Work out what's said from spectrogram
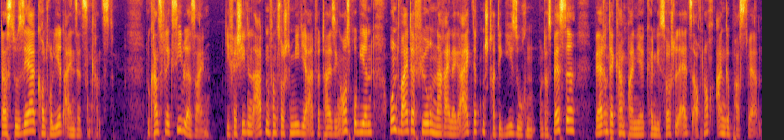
das du sehr kontrolliert einsetzen kannst. Du kannst flexibler sein, die verschiedenen Arten von Social Media Advertising ausprobieren und weiterführen nach einer geeigneten Strategie suchen. Und das Beste, während der Kampagne können die Social Ads auch noch angepasst werden.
